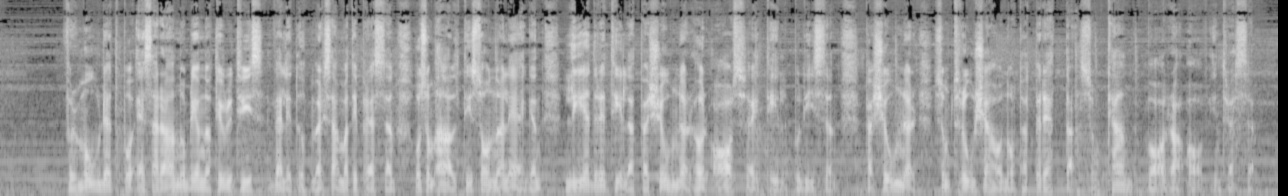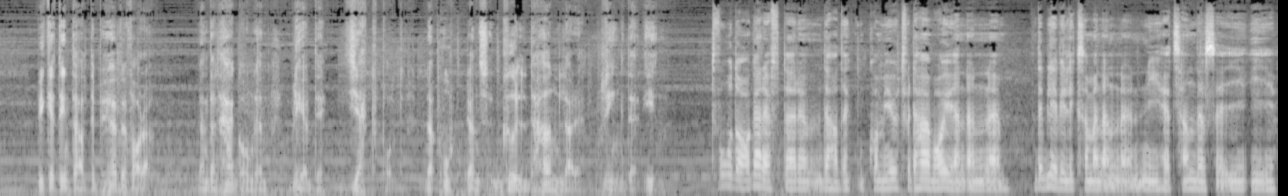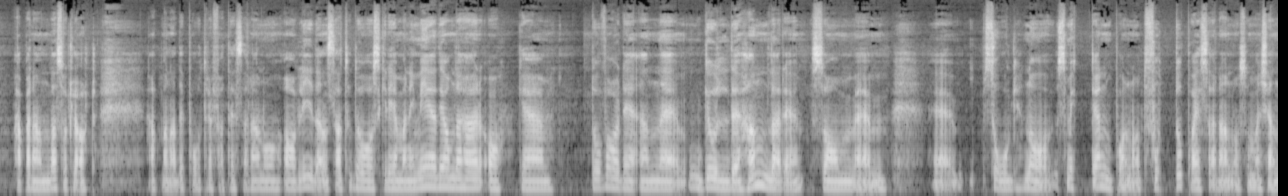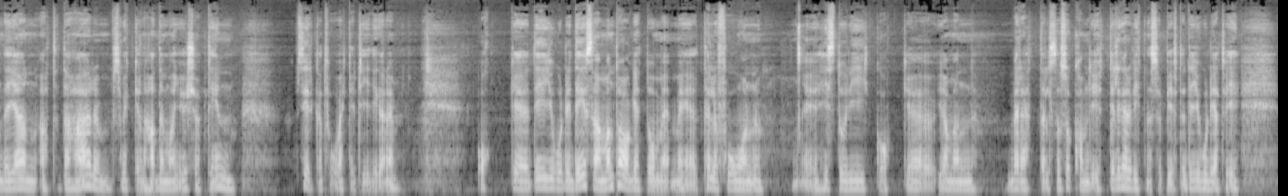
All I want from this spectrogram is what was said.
För mordet på Esarano blev naturligtvis väldigt uppmärksammat i pressen och som alltid i sådana lägen leder det till att personer hör av sig till polisen. Personer som tror sig ha något att berätta som kan vara av intresse. Vilket det inte alltid behöver vara. Men den här gången blev det jackpot när ortens guldhandlare ringde in. Två dagar efter det hade kommit ut, för det här var ju en, en eh, det blev ju liksom en, en nyhetshändelse i, i Haparanda såklart. Att man hade påträffat Esarano avliden. Så att då skrev man i media om det här och eh, då var det en eh, guldhandlare som eh, Eh, såg några smycken på något foto på Esarano som man kände igen att det här smycken hade man ju köpt in cirka två veckor tidigare. Och eh, det gjorde det sammantaget då med, med telefon, eh, historik och eh, ja, men, berättelser så kom det ytterligare vittnesuppgifter. Det gjorde att vi,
